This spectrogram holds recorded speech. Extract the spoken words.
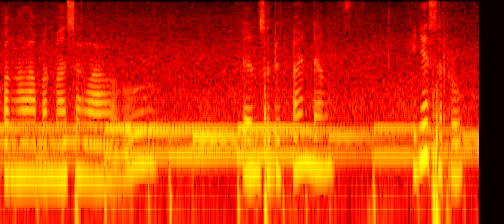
pengalaman masa lalu dan sudut pandang. Kayaknya seru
